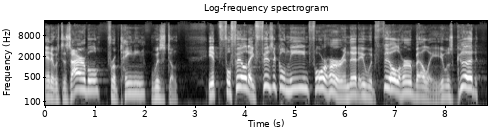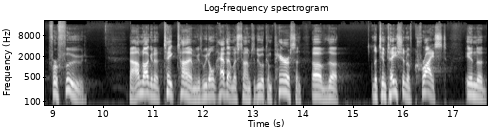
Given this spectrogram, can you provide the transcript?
and it was desirable for obtaining wisdom. It fulfilled a physical need for her in that it would fill her belly. It was good for food. Now, I'm not going to take time because we don't have that much time to do a comparison of the, the temptation of Christ in the,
